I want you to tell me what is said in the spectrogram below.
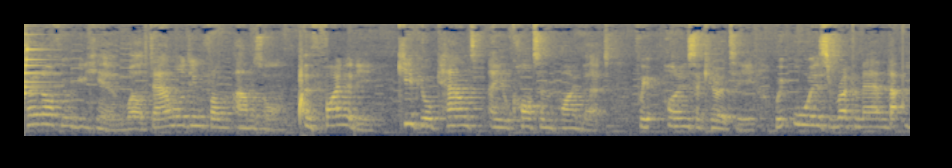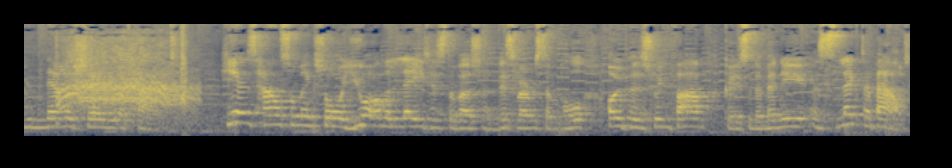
turn off your VPN while downloading from Amazon. And finally, keep your account and your content private. For your own security, we always recommend that you never share your account. Here's how to make sure you are on the latest version. It's very simple. Open StreamFab, go to the menu and select About.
